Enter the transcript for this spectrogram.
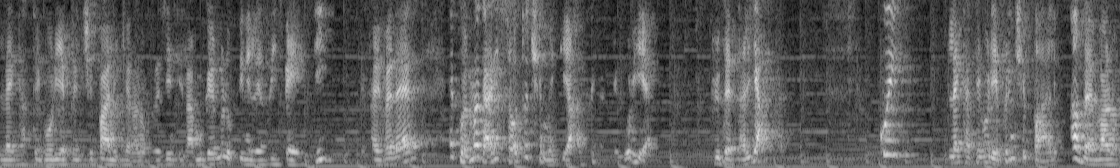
le categorie principali che erano presenti nell'hamburger menu, quindi le ripeti, le fai vedere, e poi magari sotto ci metti altre categorie più dettagliate. Qui le categorie principali avevano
